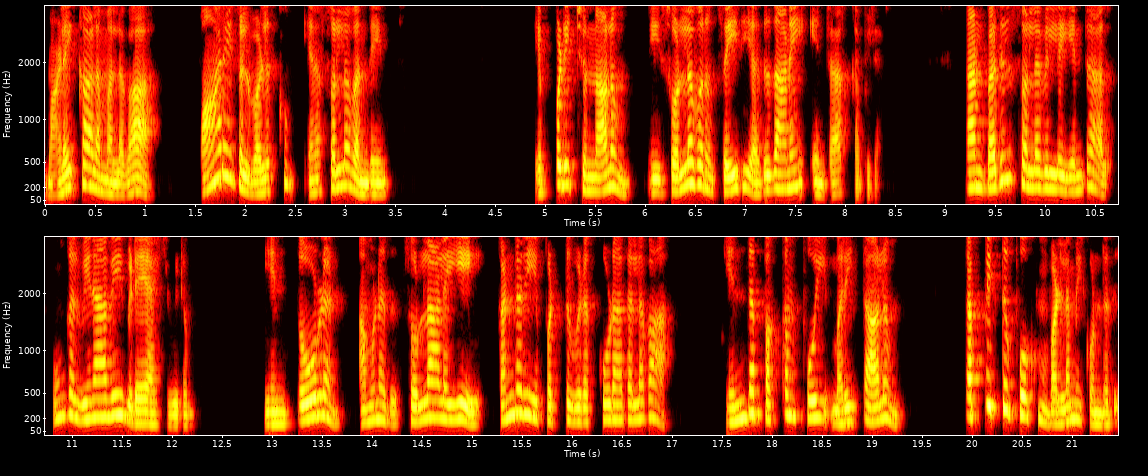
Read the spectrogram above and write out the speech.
மழைக்காலம் அல்லவா? பாறைகள் வழுக்கும் என சொல்ல வந்தேன். எப்படி சொன்னாலும் நீ சொல்ல வரும் செய்தி அதுதானே என்றார் கபிலர். நான் பதில் சொல்லவில்லை என்றால் உங்கள் வினாவே விடையாகிவிடும். என் தோழன் அவனது சொல்லாலேயே கண்டறியப்பட்டு விடக்கூடாதல்லவா? எந்த பக்கம் போய் மறித்தாலும் தப்பித்துப் போகும் வல்லமை கொண்டது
